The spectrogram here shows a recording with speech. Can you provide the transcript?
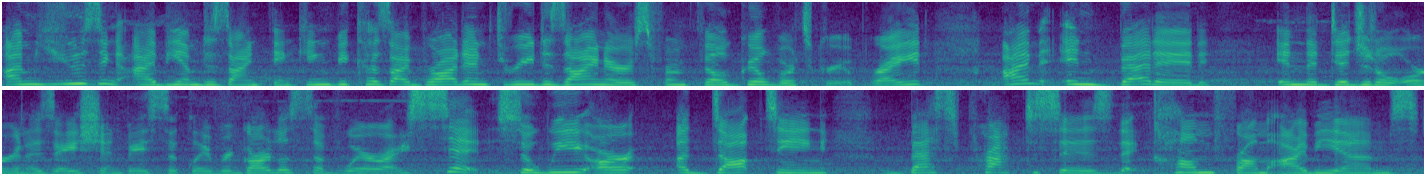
I'm using IBM design thinking because I brought in three designers from Phil Gilbert's group, right? I'm embedded in the digital organization, basically, regardless of where I sit. So we are adopting best practices that come from IBM's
